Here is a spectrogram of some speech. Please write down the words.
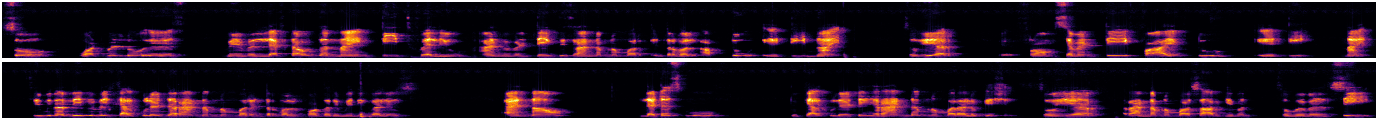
so what we'll do is we will left out the 90th value and we will take this random number interval up to 89 so here from 75 to 89 Similarly, we will calculate the random number interval for the remaining values. And now, let us move to calculating random number allocation. So here random numbers are given. So we will see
